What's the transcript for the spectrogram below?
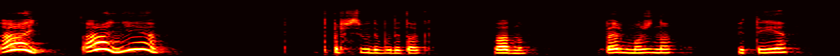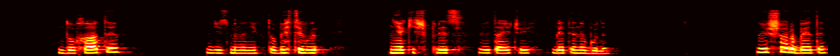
Ай! Ай, ні! Тепер всюди буде так. Ладно. Тепер можна піти до хати Надіюсь, мене ніхто бити ніякий шприц літаючий бити не буде. Ну і що робити?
